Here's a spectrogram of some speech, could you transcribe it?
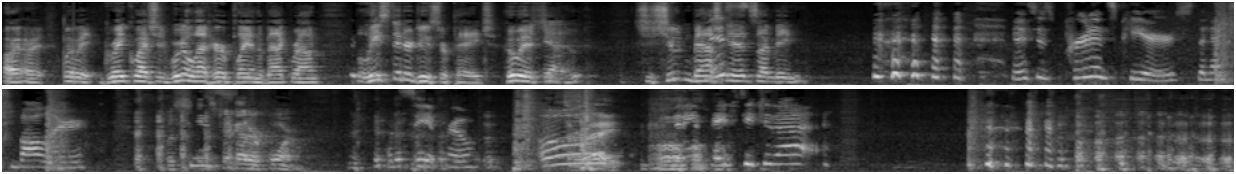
All right, all right. Wait, wait. Great question. We're going to let her play in the background. At least introduce her, Paige. Who is she? Yeah. She's shooting baskets. I mean, this is Prudence Pierce, the next baller. Let's, let's check out our form. Let's see it, Pro. Oh, All Oh, did Aunt Paige teach you that?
